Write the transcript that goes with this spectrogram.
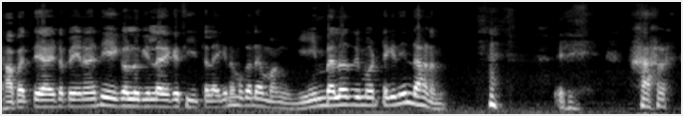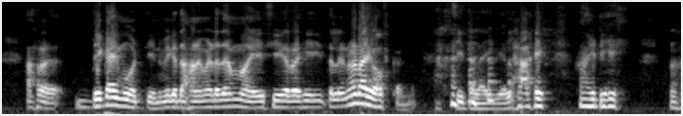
හපත්තේ අයට පේන ඇති. ඒකොල්ලු කිල්ල එක සීතලගෙන මොකද මං ගීම් බැලෝ රිමොට් එක තින් දහනම. අර දෙකයි මෝටතියන මේක දහනමට දැම්ම ඒසිර හිතලෙනට අයි ඔෆ් කන්න සිතලයි කියලායි හයිට.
